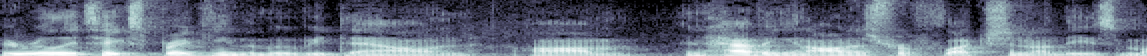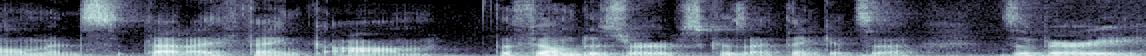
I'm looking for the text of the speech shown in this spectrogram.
it really takes breaking the movie down um, and having an honest reflection on these moments that I think um, the film deserves because I think it's a it's a very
